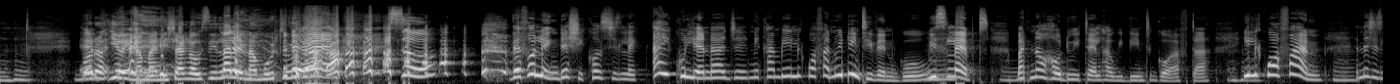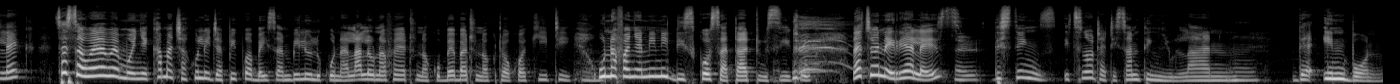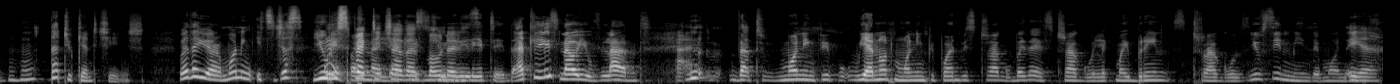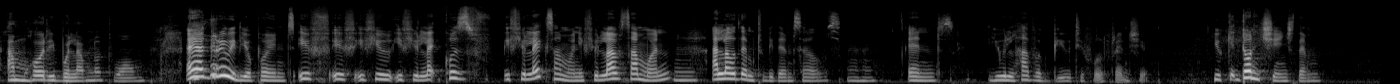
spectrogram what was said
Bora hiyo inamaanishanga usilale na mutu so the following day she calls she's like ai kuliendaje? Nikaambia ilikuwa fun. We didn't even go. We slept. But now how do we tell her we didn't go after? Ilikuwa fun. And then she's like sasa wewe mwenye kama chakula ijapikwa baisa mbili ulikuwa unalala unafanya tunakubeba tunakutoa kwa kiti. Unafanya nini disco saa tatu usiku? That's when i realized these things it's not at something you learn. They're inborn. That you can't change. Whether you are a morning it's just you Hey, respect finally, each other's boundaries. At least now you've learned that morning people, we are not morning people and we struggle. By the I struggle. Like my brain struggles. You've seen me in the morning. Yeah. I'm horrible. I'm not warm. I agree with your point. If if if you if you like, because if you like someone, if you love someone, mm. allow them to be themselves, mm-hmm. and you will have a beautiful friendship. You can, don't change them.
